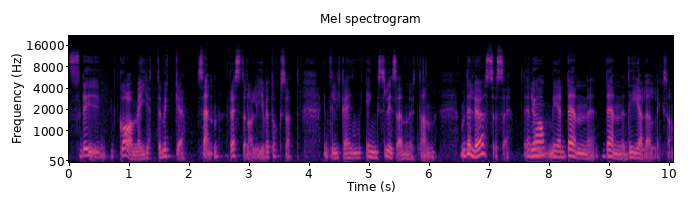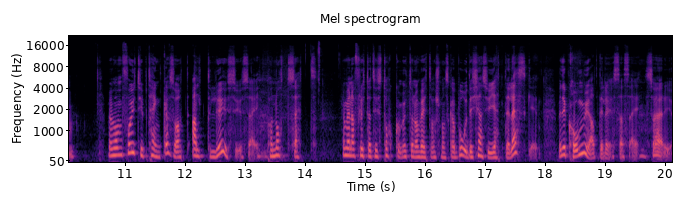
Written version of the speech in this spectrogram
för det gav mig jättemycket sen, resten av livet också. Att inte lika äng- ängslig sen utan men det löser sig. Det är Ja. mer den, den delen liksom. Men man får ju typ tänka så att allt löser ju sig på något sätt. Jag menar flytta till Stockholm utan att veta var man ska bo. Det känns ju jätteläskigt. Men det kommer ju alltid lösa sig. Så är det ju.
